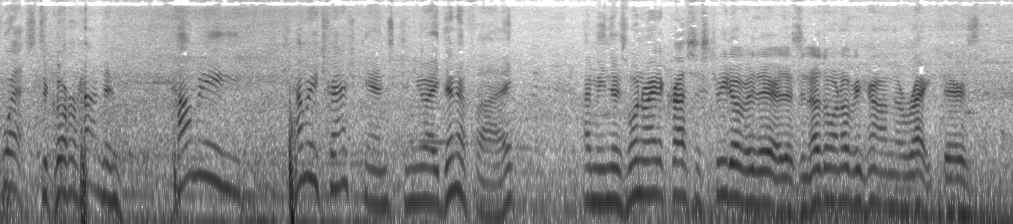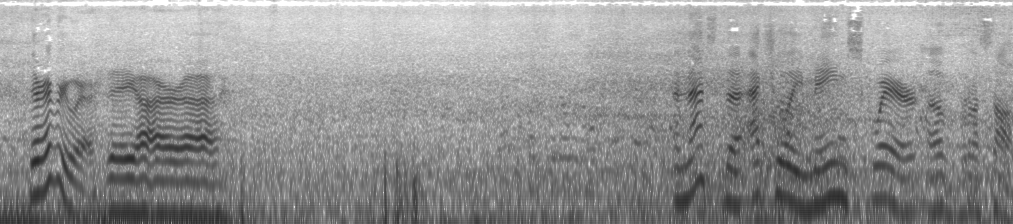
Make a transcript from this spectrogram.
quest to go around and how many how many trash cans can you identify? I mean, there's one right across the street over there. There's another one over here on the right. There's, they're everywhere. They are, uh, and that's the actually main square of Brasov.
